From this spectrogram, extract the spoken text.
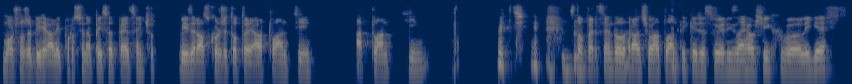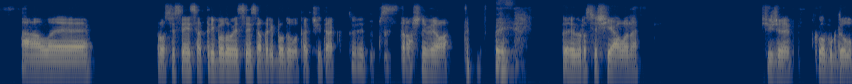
možno, že by hrali proste na 50%, čo vyzerá skôr, že toto je Atlanti, Atlanti, 100% od hráčov Atlanty, keďže sú jedni z najhorších v lige, ale proste 73 bodov je 73 bodov, tak či tak, to je strašne veľa. To je, proste šialené. Čiže klobúk dolu.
